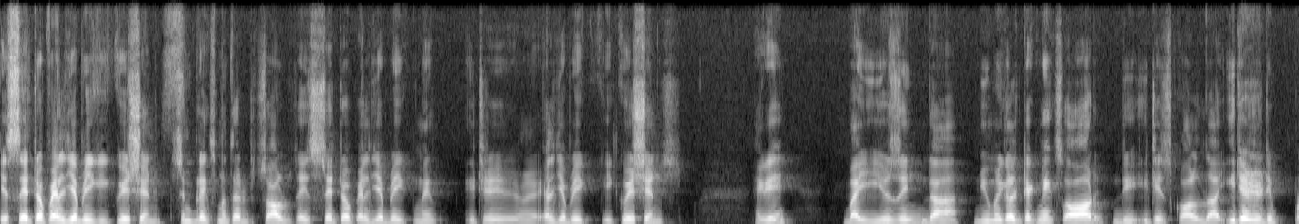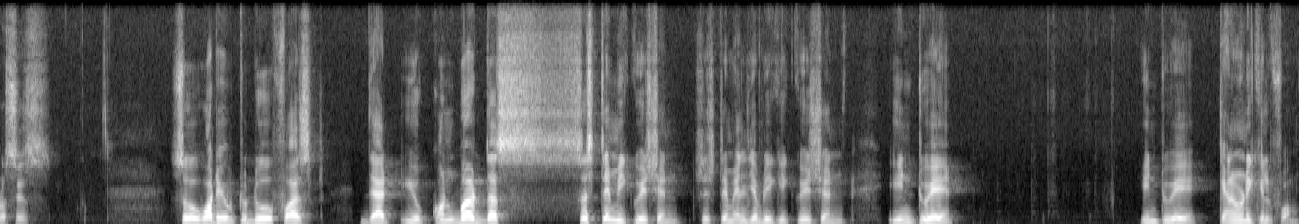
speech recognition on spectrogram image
a set of algebraic equation, simplex method solves a set of algebraic uh, algebraic equations okay, by using the numerical techniques or the it is called the iterative process. So, what you have to do first that you convert the system equation system algebraic equation into a into a canonical form.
